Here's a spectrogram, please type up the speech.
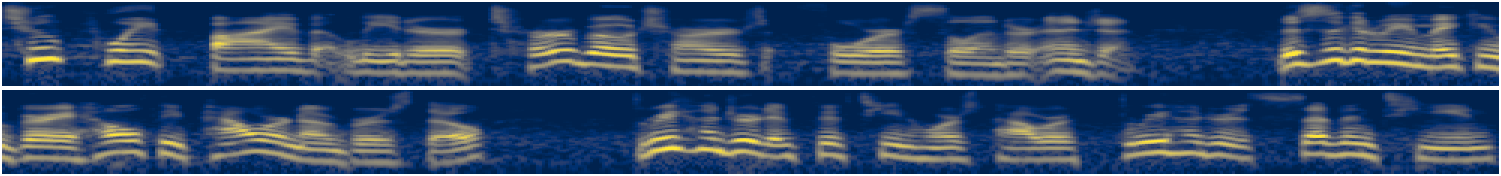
2.5 liter turbocharged four cylinder engine. This is going to be making very healthy power numbers though. 315 horsepower, 317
